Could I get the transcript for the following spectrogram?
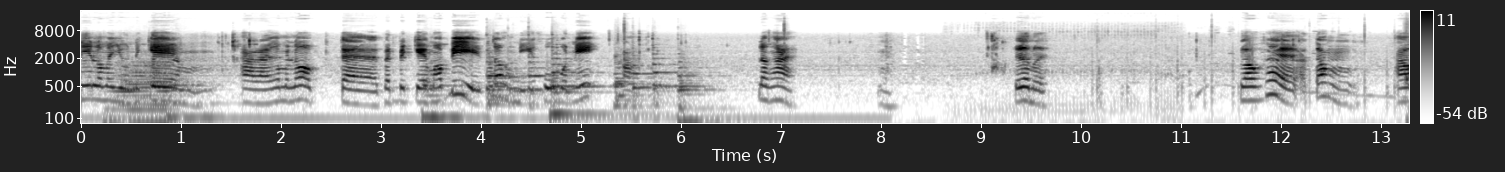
นี้เรามาอยู่ในเกม อะไรก็ไม่รู้แต่เป็นเป็นเกมมอบบี้ต้องหนีครูคนนี้อะเรื่องง่ายเริ่มเลย เราแค่ต้องเอา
